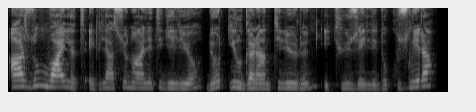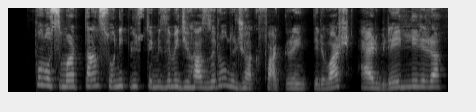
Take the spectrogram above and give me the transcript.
Arzum Violet epilasyon aleti geliyor. 4 yıl garantili ürün 259 lira. Polo Smart'tan Sonic yüz temizleme cihazları olacak. Farklı renkleri var. Her biri 50 lira.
